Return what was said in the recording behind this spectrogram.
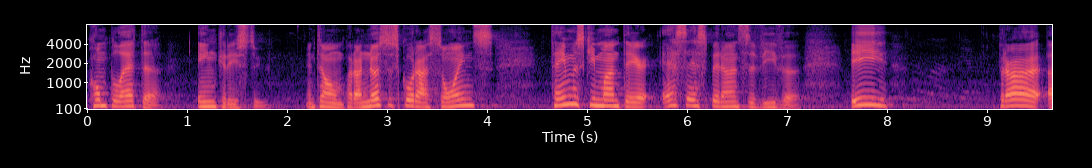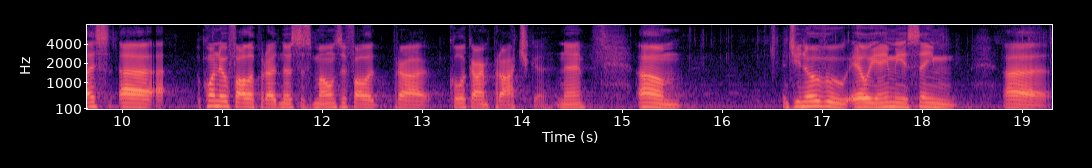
completa em Cristo. Então, para nossos corações, temos que manter essa esperança viva. E para quando eu falo para nossas mãos, eu falo para colocar em prática, né? Um, de novo, eu e Amy, assim, uh,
